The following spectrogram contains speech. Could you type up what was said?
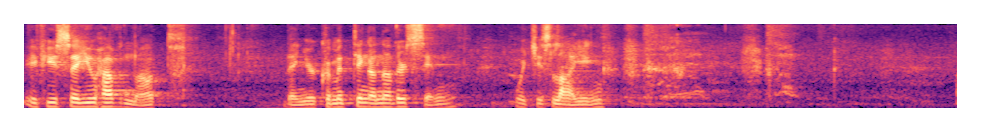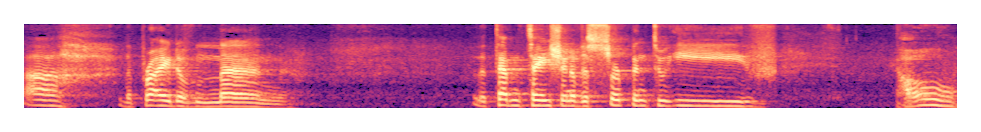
If you say you have not, then you're committing another sin, which is lying. ah, the pride of man, the temptation of the serpent to Eve Oh,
